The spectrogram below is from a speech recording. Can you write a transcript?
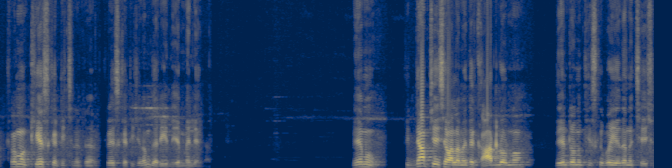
అక్రమం కేసు కట్టించినట్టు కేసు కట్టించడం జరిగింది ఎమ్మెల్యే గారు. మేము కిడ్నాప్ చేసే వాళ్ళమైతే కారులోనో దేంట్లోనో తీసుకుపోయి ఏదైనా చేసి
